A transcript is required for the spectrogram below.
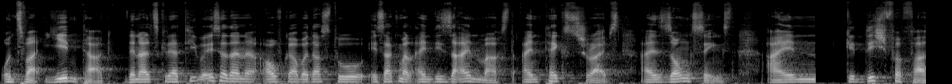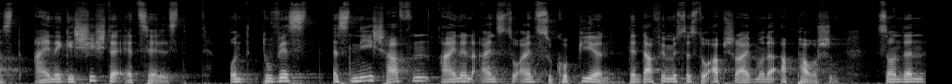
Und zwar jeden Tag. Denn als Kreativer ist ja deine Aufgabe, dass du, ich sag mal, ein Design machst, einen Text schreibst, einen Song singst, ein Gedicht verfasst, eine Geschichte erzählst. Und du wirst es nie schaffen, einen eins zu eins zu kopieren. Denn dafür müsstest du abschreiben oder abpauschen. Sondern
